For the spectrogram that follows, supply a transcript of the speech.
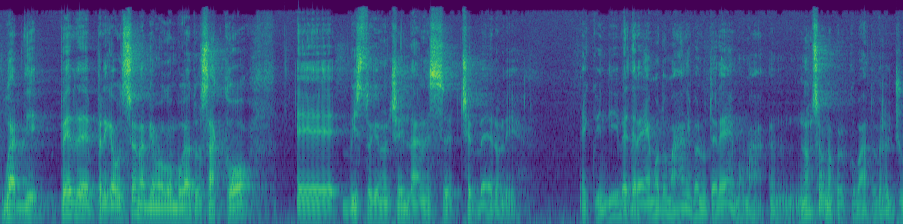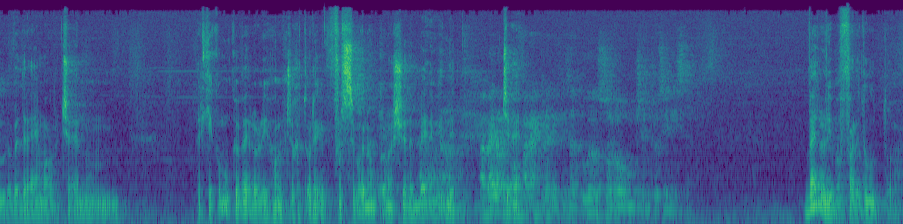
Guardi, per precauzione abbiamo convocato Sacco e visto che non c'è il Lanes c'è Veroli e quindi vedremo domani, valuteremo, ma mm, non sono preoccupato, ve lo giuro, vedremo. Cioè, perché comunque Veroli è un giocatore che forse voi non conoscete bene. Quindi, ma Veroli cioè, può fare anche la difesa 2 o solo un centro-sinistra? Veroli può fare tutto.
